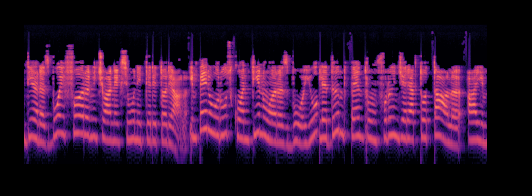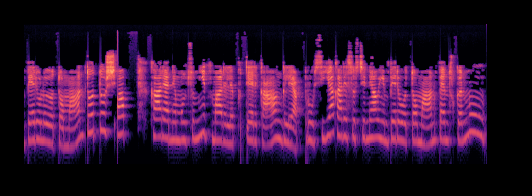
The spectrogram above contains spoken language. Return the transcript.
din război fără nicio anexiune teritorială teritorială. Imperiul Rus continuă războiul, pledând pentru înfrângerea totală a Imperiului Otoman, totuși fapt care a nemulțumit marele puteri ca Anglia, Prusia, care susțineau Imperiul Otoman pentru că nu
